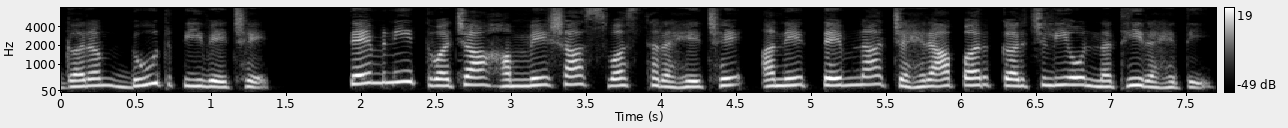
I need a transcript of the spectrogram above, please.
ગરમ દૂધ પીવે છે. તેમની ત્વચા હંમેશા સ્વસ્થ રહે છે અને તેમના ચહેરા પર કરચલીઓ નથી રહેતી.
